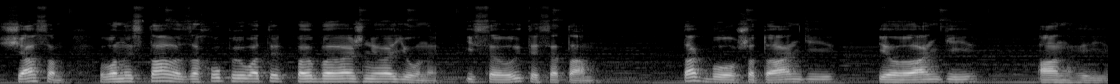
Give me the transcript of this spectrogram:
З часом вони стали захоплювати прибережні райони і селитися там. Так було в Шотландії, Ірландії, Англії.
